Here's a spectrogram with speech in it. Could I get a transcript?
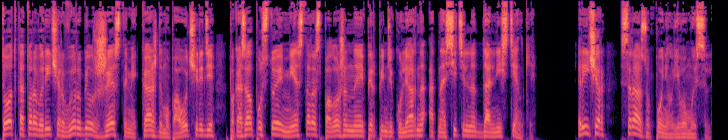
Тот, которого Ричард вырубил жестами, каждому по очереди, показал пустое место, расположенное перпендикулярно относительно дальней стенки. Ричард сразу понял его мысль.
